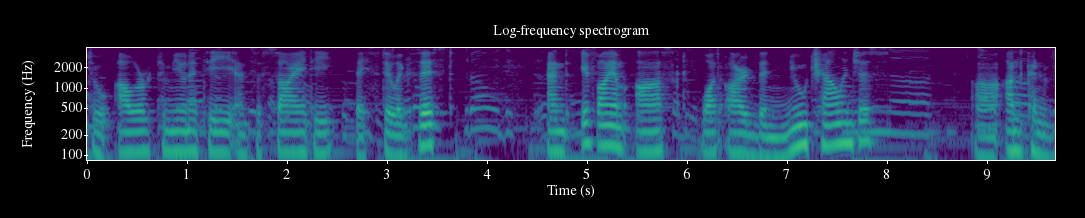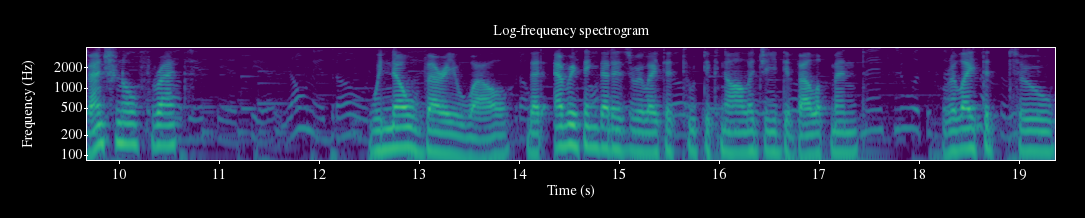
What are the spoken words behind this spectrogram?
to our community and society, they still exist. And if I am asked what are the new challenges, uh, unconventional threat, we know very well that everything that is related to technology development, related to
